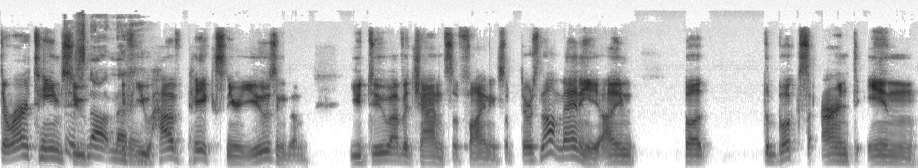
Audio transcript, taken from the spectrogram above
there are teams There's who not many. if you have picks and you're using them, you do have a chance of finding some. There's not many. I'm, but the books aren't in.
